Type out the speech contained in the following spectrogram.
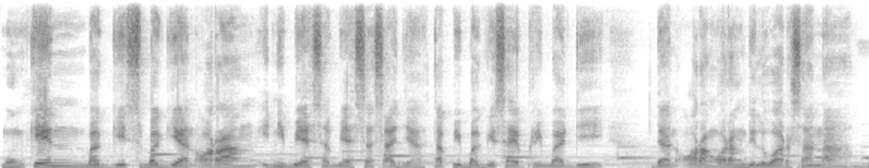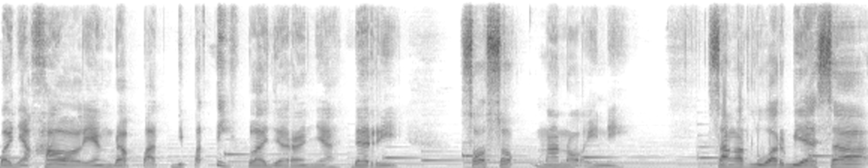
Mungkin bagi sebagian orang ini biasa-biasa saja, tapi bagi saya pribadi dan orang-orang di luar sana banyak hal yang dapat dipetik pelajarannya dari sosok Nano ini. Sangat luar biasa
